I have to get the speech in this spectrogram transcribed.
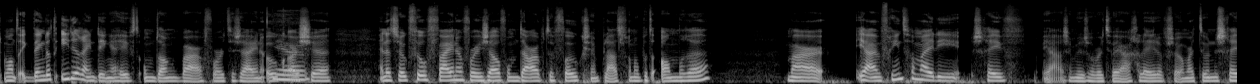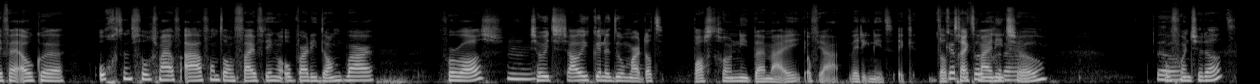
want ik denk dat iedereen dingen heeft om dankbaar voor te zijn, ook Ja. als je, en het is ook veel fijner voor jezelf om daarop te focussen in plaats van op het andere. Maar ja, een vriend van mij die schreef, ja, dat is inmiddels alweer twee jaar geleden of zo, maar toen schreef hij elke ochtend volgens mij of avond dan vijf dingen op waar hij dankbaar voor was. Mhm. Zoiets zou je kunnen doen, maar dat past gewoon niet bij mij. Of ja, weet ik niet. Ik, dat trekt mij niet gedaan. zo. Wel. Hoe vond je dat?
